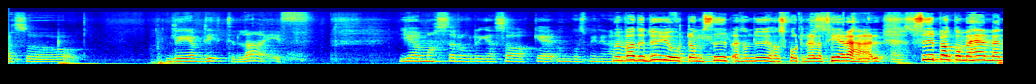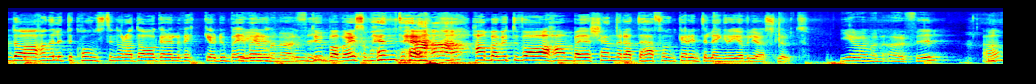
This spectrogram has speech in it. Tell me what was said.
alltså, lev ditt life. Gör massa roliga saker, umgås med dina Men vad hade du gjort om. Sipan, som du har svårt att relatera Som du här. Sipan kommer hem en dag, han är lite konstig några dagar eller veckor. Du bara, vad du bara vad är det som händer? Han bara, vet du vad? Han bara, jag känner att det här funkar inte längre, jag vill göra slut. Ge honom en örfil. Ja.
